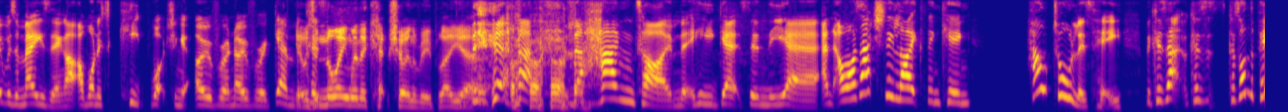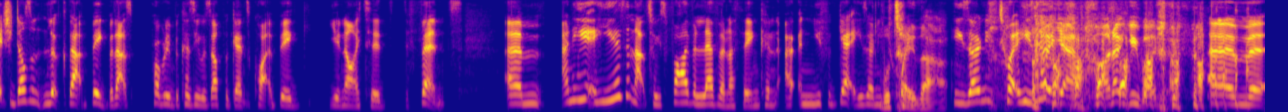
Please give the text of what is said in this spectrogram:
it was amazing. I, I wanted to keep watching it over and over again. It was annoying when they kept showing the replay. Yeah, the hang time that he gets in the air. And I was actually like thinking, how tall is he? Because that because because on the pitch he doesn't look that big, but that's probably because he was up against quite a big United defence. Um, and he he isn't that, so he's five eleven, I think, and and you forget he's only. we'll 20 take that. He's only twenty. He's no, yeah. Well, I know you would. Um,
